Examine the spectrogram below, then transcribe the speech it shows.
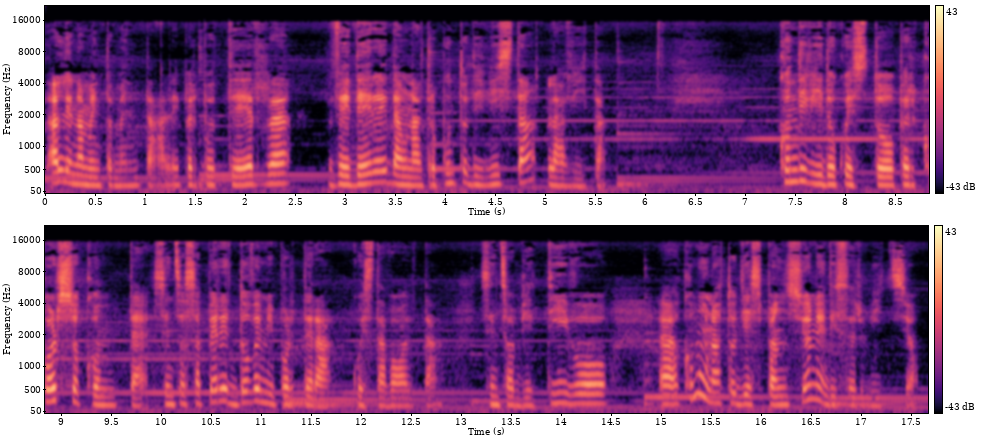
allenamento mentale per poter vedere da un altro punto di vista la vita. Condivido questo percorso con te senza sapere dove mi porterà questa volta, senza obiettivo, eh, come un atto di espansione e di servizio.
